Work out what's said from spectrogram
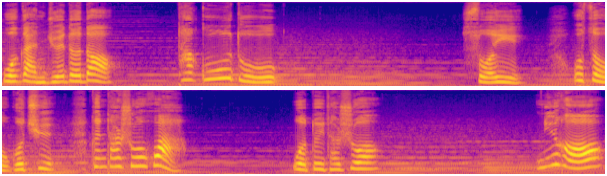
我感觉得到，它孤独，所以我走过去跟它说话。我对它说：“你好。”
